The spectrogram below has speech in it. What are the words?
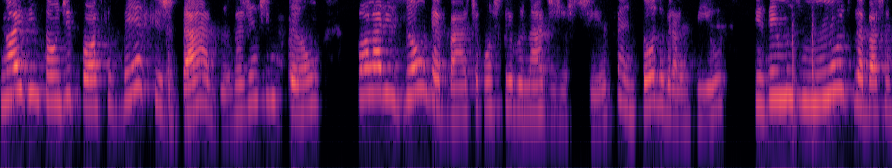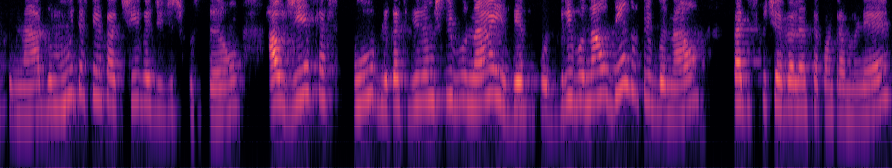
Nós, então, de posse desses dados, a gente, então, polarizou o debate com os tribunais de justiça em todo o Brasil, fizemos muitos abaixo-assinados, muitas tentativas de discussão, audiências públicas, fizemos tribunais dentro do tribunal, dentro do tribunal, para discutir a violência contra a mulher.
